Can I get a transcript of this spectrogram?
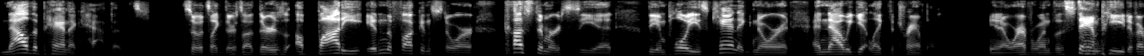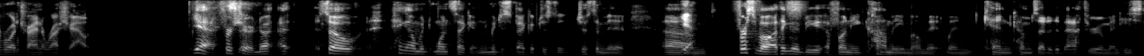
Now the panic happens. So it's like there's a there's a body in the fucking store. Customers see it. The employees can't ignore it, and now we get like the trample you know, where everyone the mm-hmm. stampede of everyone trying to rush out. Yeah, for So- sure. No, I, so hang on one- second. Let me just back up just a, just a minute. Um, Yeah. First of all, I think it would be a funny comedy moment when Ken comes out of the bathroom and he's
